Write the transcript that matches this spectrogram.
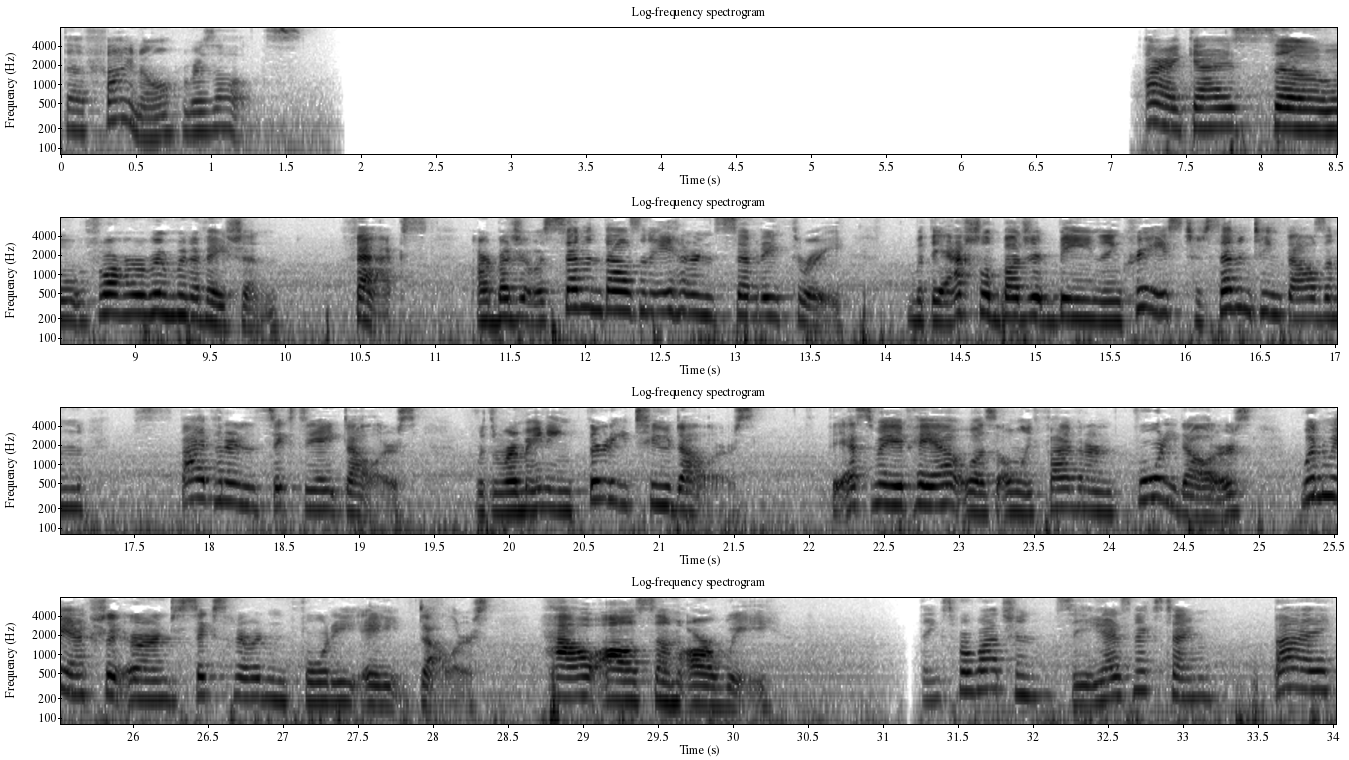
The final results. Alright guys, so for our room renovation, facts. Our budget was 7873 with the actual budget being increased to $17,568, with the remaining $32. The estimated payout was only $540 when we actually earned $648. How awesome are we? Thanks for watching. See you guys next time. Bye.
